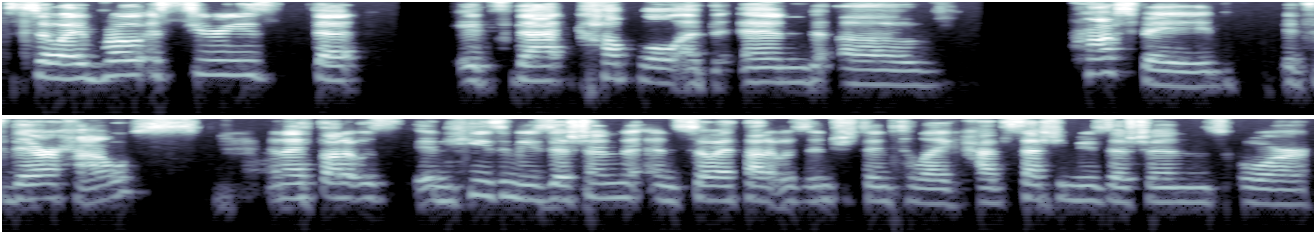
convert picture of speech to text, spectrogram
So I wrote a series that it's that couple at the end of Crossfade. It's their house, and I thought it was, and he's a musician, and so I thought it was interesting to like have session musicians or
